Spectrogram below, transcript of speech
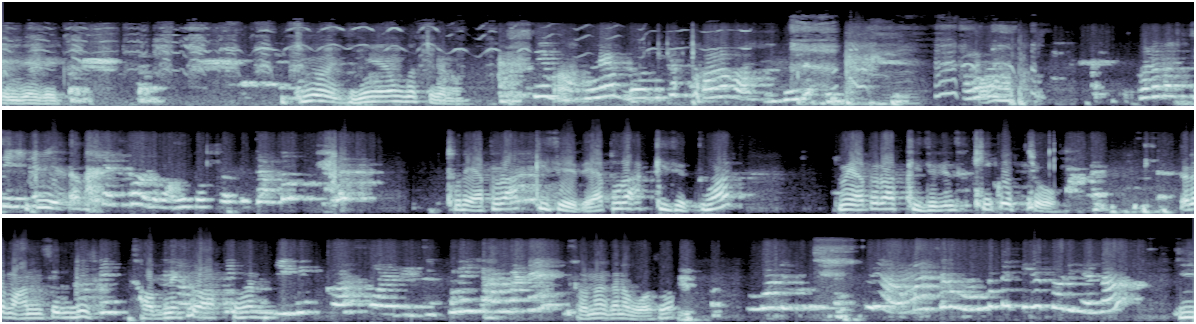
এই যে দেখি কি হয়েছে? তুমি এরকম করছ কেন? বৌদিকে। তোর এত রাগ কিসের? এত রাগ কিসের? তোমার? তুমি এত কিসের কিন্তু কি করছ? তাহলে মানুষের কি স্বপ্নে কেউ আসতে পারে। শোনো কেন বসো। দিকে কি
